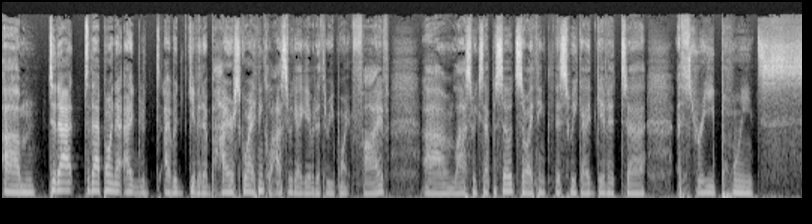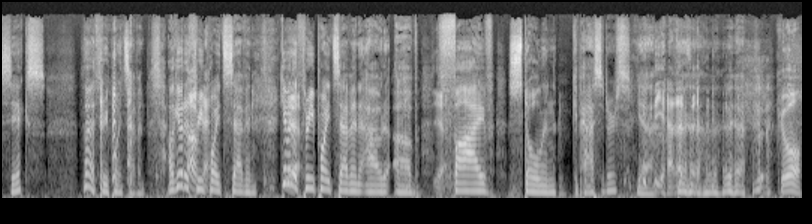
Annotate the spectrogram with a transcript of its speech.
um to that to that point i would i would give it a higher score i think last week i gave it a 3.5 um last week's episode so i think this week i'd give it uh, a 3.6 uh, 3.7. I'll give it a okay. 3.7. Give yeah. it a 3.7 out of yeah. five stolen capacitors. Yeah. yeah, yeah. Cool.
